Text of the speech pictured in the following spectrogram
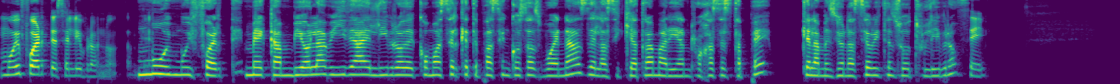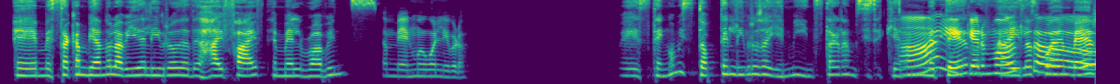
Muy fuerte ese libro, ¿no? También. Muy, muy fuerte. Me cambió la vida el libro de Cómo hacer que te pasen cosas buenas de la psiquiatra Marian Rojas Estapé, que la mencionaste ahorita en su otro libro. Sí, Eh, me está cambiando la vida el libro de The High Five de Mel Robbins. también muy buen libro. Pues tengo mis top 10 libros ahí en mi Instagram, si se quieren Ay, meter. qué hermoso. Ahí los pueden ver.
